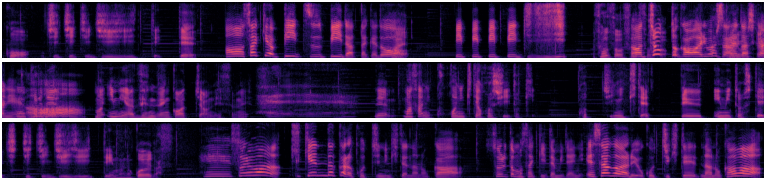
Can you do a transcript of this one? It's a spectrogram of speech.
こうチチチジーって言ってあーさっきは P2P だったけど、はい。ピッピッピッピッジジジそうそうそうあちょっと変わりましたね確かに。ねこれであまあ、意味は全然変わっちゃうんですよね。でまさにここに来てほしい時こっちに来てっていう意味としてチチチジジーって今の声を出す。ーへー。それは危険だからこっちに来てなのかそれともさっき言ったみたいに餌があるよこっち来てなのかは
